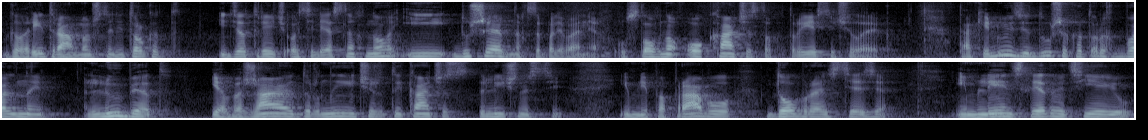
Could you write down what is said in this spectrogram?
Говорит Рамбам, что не только идет речь о телесных, но и душевных заболеваниях, условно о качествах, которые есть у человека. Так и люди, души которых больны, любят и обожают дурные черты качеств личности – им не по праву добрая стезя, им лень следовать ею,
